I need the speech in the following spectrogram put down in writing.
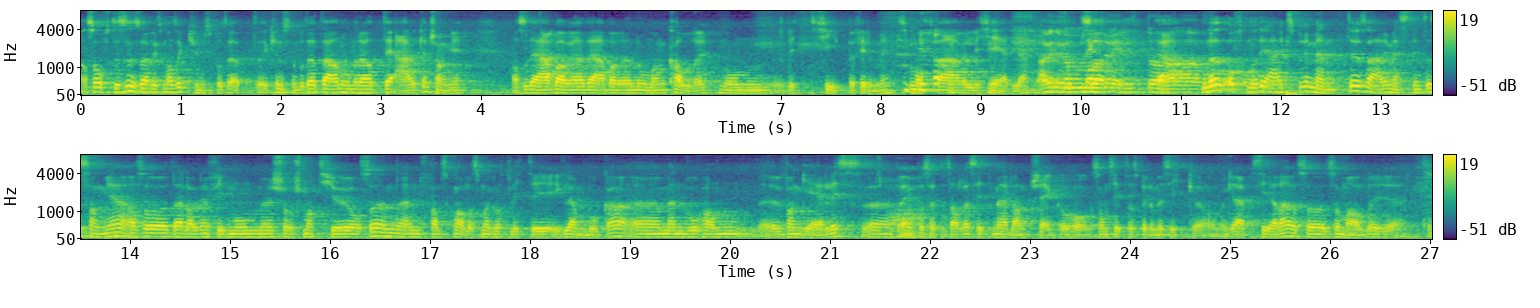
Altså Ofte syns jeg liksom, altså kunstportrett, kunstnerportrett er noe med det at det er jo ikke en sjanger. Altså det er, bare, det er bare noe man kaller noen litt kjipe filmer, som ofte er veldig kjedelige. Så- ja, men det er ofte når de er eksperimenter, så er de mest interessante. Altså, det er lagd en film om Georges Mathieu også, en, en fransk maler som har gått litt i, i glemmeboka. eh, men hvor han, eh, Vangelis, eh, på, på 70-tallet sitter med langt skjegg og hår sånn, sitter og spiller musikk og greier på sida der, og så, så maler eh,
